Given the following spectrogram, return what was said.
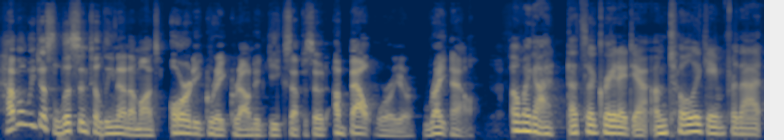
How about we just listen to Lena and Aman's already great Grounded Geeks episode about Warrior right now? Oh my God, that's a great idea. I'm totally game for that,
